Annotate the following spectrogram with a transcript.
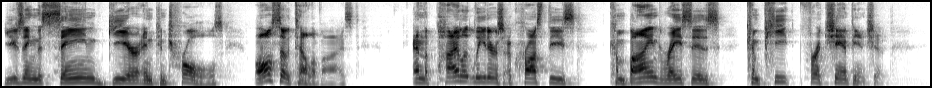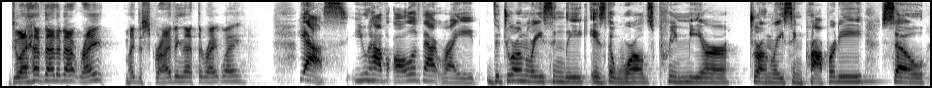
using the same gear and controls, also televised. And the pilot leaders across these combined races compete for a championship. Do I have that about right? Am I describing that the right way? Yes, you have all of that right. The Drone Racing League is the world's premier drone racing property. So,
